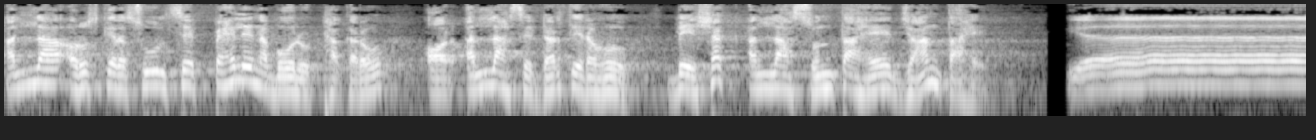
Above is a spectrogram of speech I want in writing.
اللہ اور اس کے رسول سے پہلے نہ بول اٹھا کرو اور اللہ سے ڈرتے رہو۔ بے شک اللہ سنتا ہے، جانتا ہے۔ يا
